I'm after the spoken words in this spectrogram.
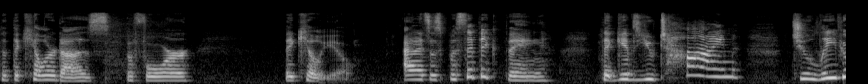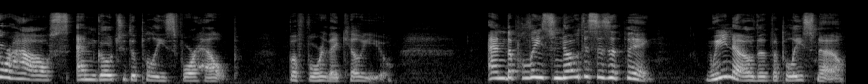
that the killer does before they kill you. And it's a specific thing that gives you time to leave your house and go to the police for help before they kill you. And the police know this is a thing. We know that the police know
